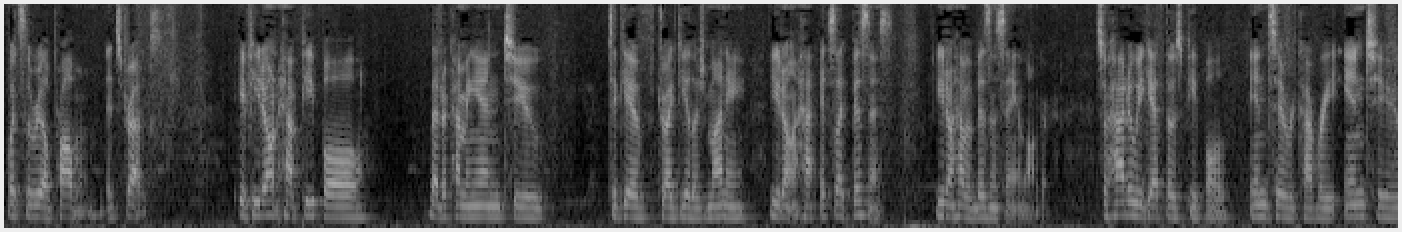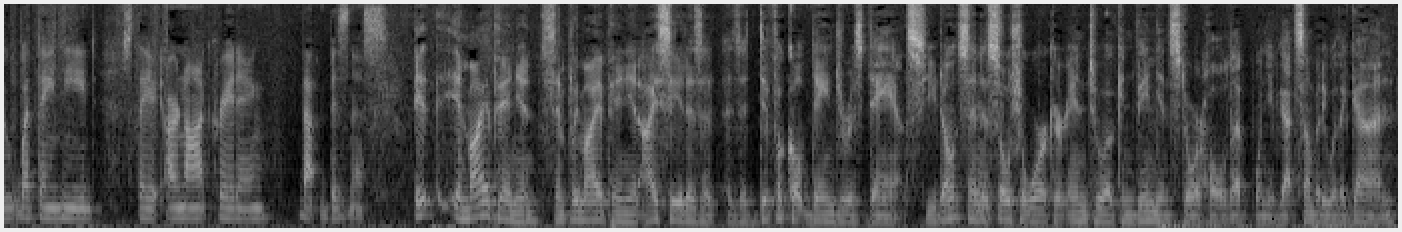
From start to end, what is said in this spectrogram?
what's the real problem? It's drugs if you don't have people that are coming in to to give drug dealers money, you don't have. It's like business. You don't have a business any longer. So how do we get those people into recovery, into what they need, so they are not creating that business? It, in my opinion, simply my opinion, I see it as a as a difficult, dangerous dance. You don't send yes. a social worker into a convenience store holdup when you've got somebody with a gun.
